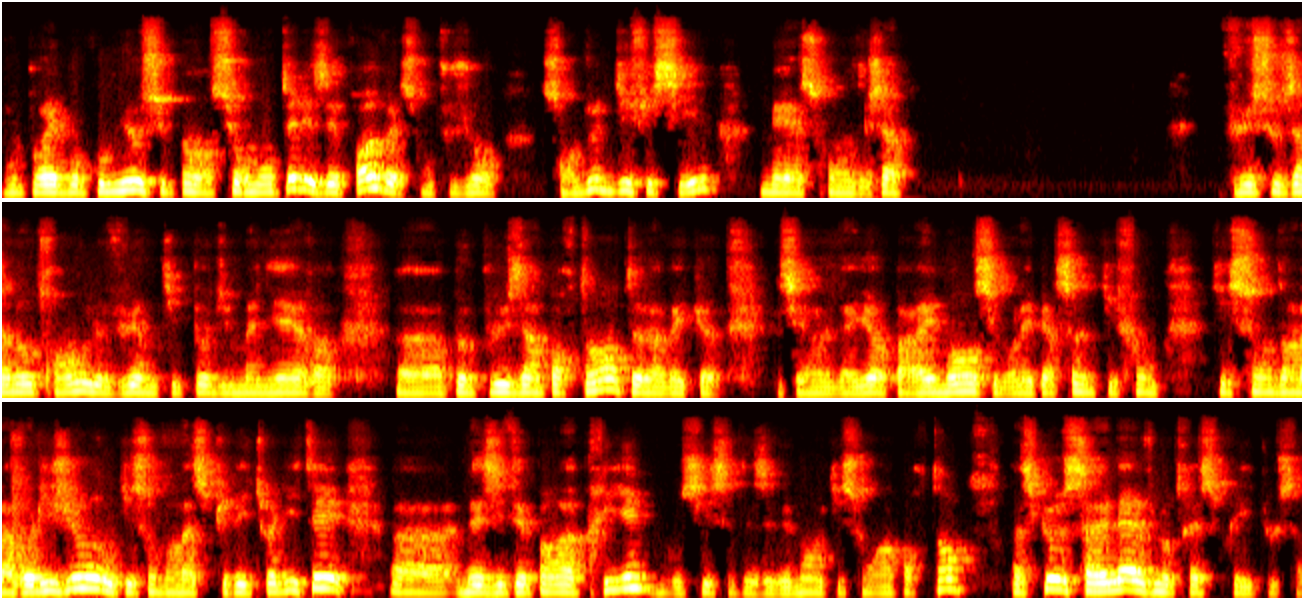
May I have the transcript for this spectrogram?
vous pourrez beaucoup mieux surmonter les épreuves. Elles sont toujours sans doute difficiles, mais elles seront déjà vu sous un autre angle, vu un petit peu d'une manière euh, un peu plus importante, avec euh, d'ailleurs pareillement si pour les personnes qui font, qui sont dans la religion ou qui sont dans la spiritualité, euh, n'hésitez pas à prier. Aussi, c'est des éléments qui sont importants parce que ça élève notre esprit tout ça,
